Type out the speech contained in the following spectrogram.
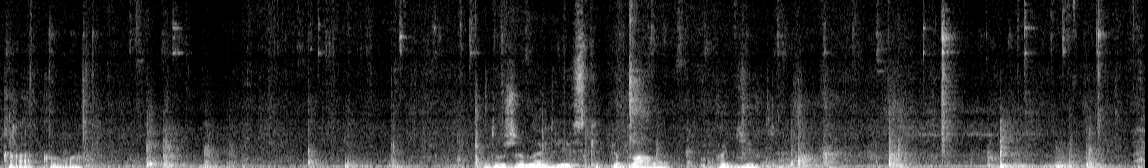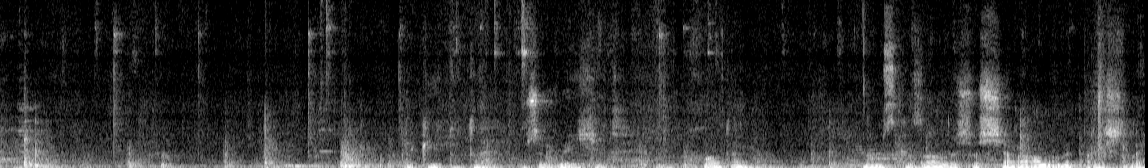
Кракова. Дуже на львівські підвали подібні. Який тут вже вихід. Входимо. Нам сказали, що ще рано ми прийшли.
